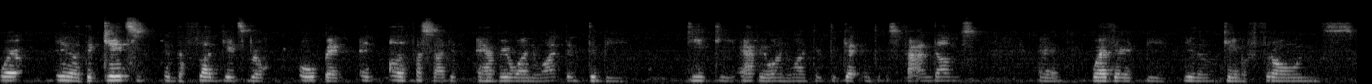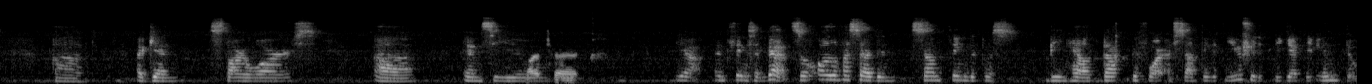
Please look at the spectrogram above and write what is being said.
where, you know, the gates, and the floodgates broke open and all of a sudden everyone wanted to be geeky everyone wanted to get into these fandoms and whether it be you know game of thrones uh, again star wars uh, mcu Star Trek. Yeah and things like that so all of a sudden something that was being held back before as something that you should be getting into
